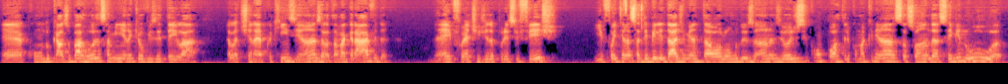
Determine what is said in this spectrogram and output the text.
é, com o do caso Barroso. Essa menina que eu visitei lá, ela tinha na época 15 anos, ela estava grávida, né, e foi atingida por esse feixe, e foi tendo essa debilidade mental ao longo dos anos, e hoje se comporta ele como uma criança, só anda seminua,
